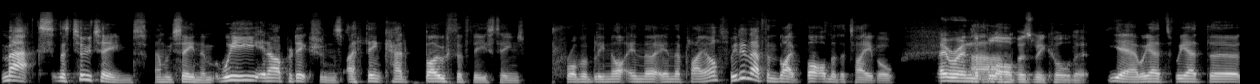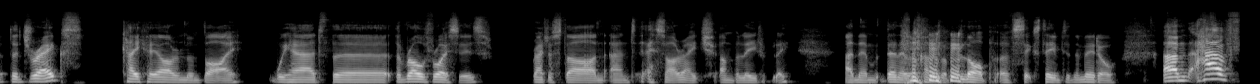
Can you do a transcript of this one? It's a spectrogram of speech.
Max, there's two teams, and we've seen them. We in our predictions, I think, had both of these teams probably not in the in the playoffs. We didn't have them like bottom of the table. They were in the Um, blob, as we called it. Yeah, we had we had the the dregs, KKR and Mumbai. We had the the Rolls Royces, Rajasthan and SRH, unbelievably. And then then there was kind of a blob of six teams in the middle. Um, have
